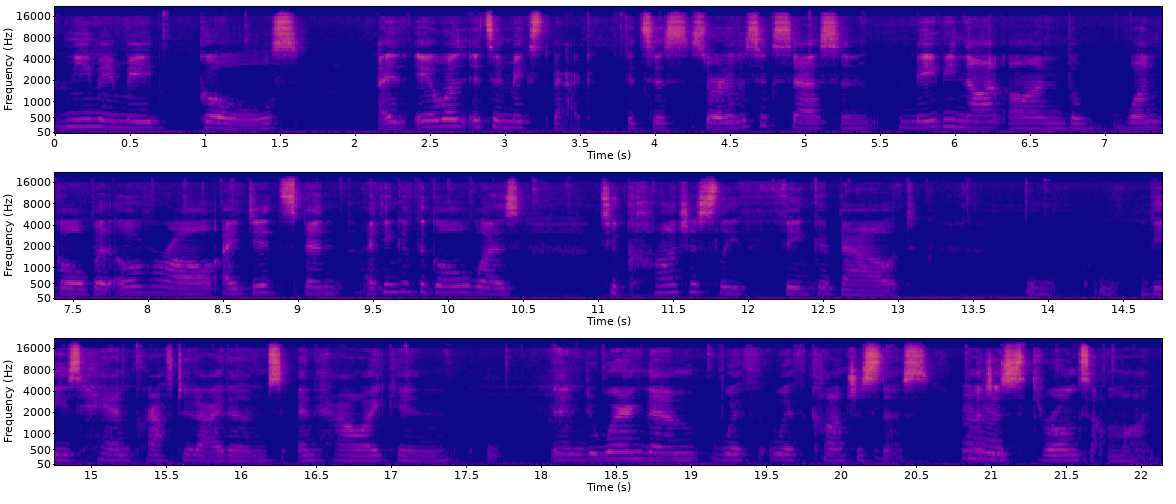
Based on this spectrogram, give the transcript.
Mime made goals, I, it was it's a mixed bag. it's a sort of a success and maybe not on the one goal but overall i did spend i think if the goal was to consciously think about w- w- these handcrafted items and how i can and wearing them with with consciousness not just throwing something on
